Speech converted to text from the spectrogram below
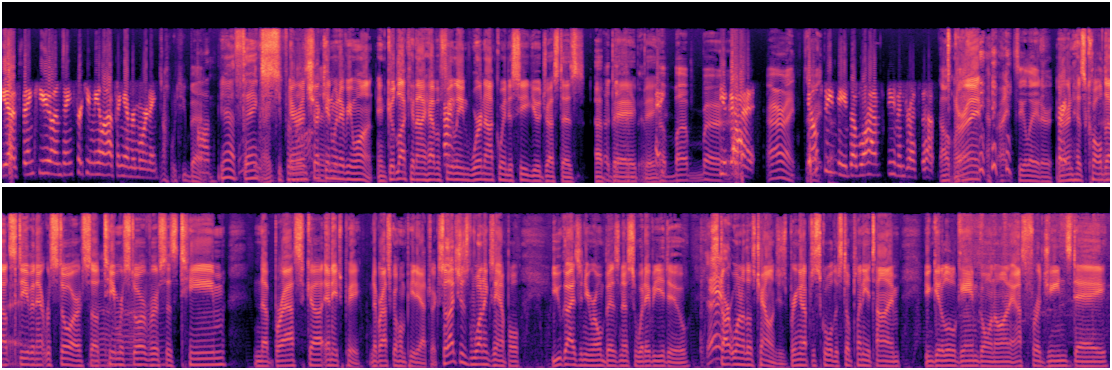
Yes, thank you, and thanks for keeping me laughing every morning. Oh, you bet. Um, Yeah, thanks. Thank you for Aaron, listening. check in whenever you want. And good luck. And I have a feeling we're not going to see you dressed as a baby. Uh, bu- bu- You got it. All right. You'll All right. see me, but we'll have Steven dressed up. Okay. All right. All right. See you later. Aaron has called out Steven at Restore. So Team Restore versus Team Nebraska NHP, Nebraska Home Pediatrics. So that's just one example. You guys in your own business or whatever you do, start one of those challenges. Bring it up to school. There's still plenty of time. You can get a little game going on. Ask for a jeans day.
